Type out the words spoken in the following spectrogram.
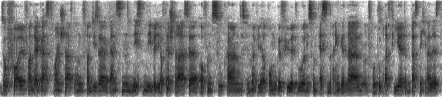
so voll von der Gastfreundschaft und von dieser ganzen nächsten Liebe, die auf der Straße auf uns zukam, dass wir immer wieder rumgeführt wurden, zum Essen eingeladen und fotografiert und was nicht alles.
